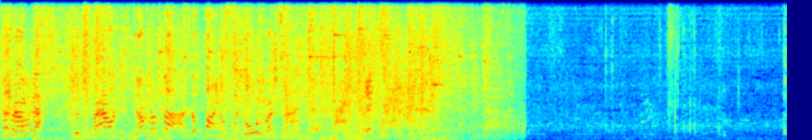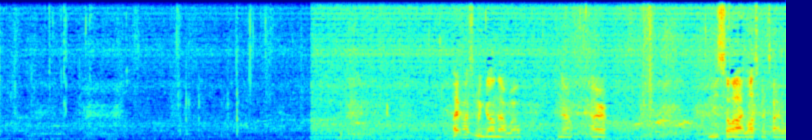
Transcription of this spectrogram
We'll be right back with round number five, the finals of the Gold Rush Tournament. Life hasn't been going that well. No. I, you saw I lost my title.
